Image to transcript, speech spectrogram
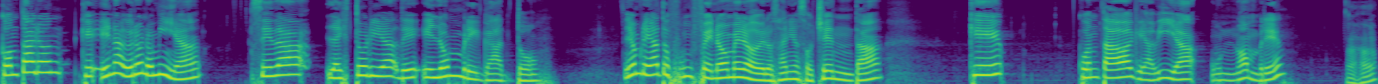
Contaron que en agronomía se da la historia de el hombre gato. El hombre gato fue un fenómeno de los años 80 que contaba que había un hombre Ajá.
